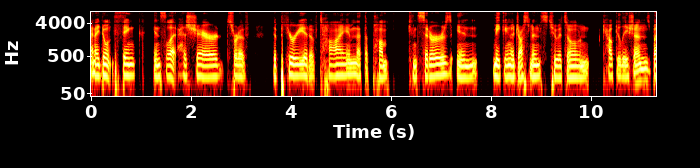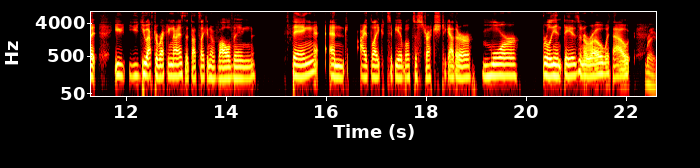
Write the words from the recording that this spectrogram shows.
and I don't think Insulet has shared sort of the period of time that the pump considers in making adjustments to its own calculations, but you you do have to recognize that that's like an evolving thing and I'd like to be able to stretch together more brilliant days in a row without right.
